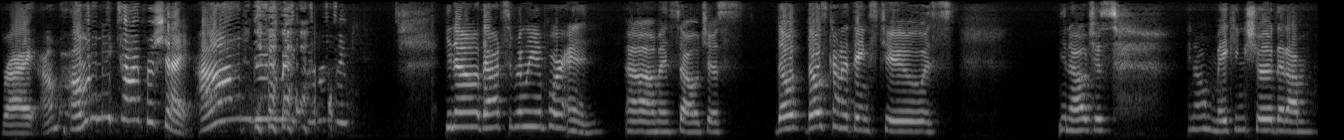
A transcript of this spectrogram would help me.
right? I'm I'm gonna make time for Shay. I'm gonna make time. You know, that's really important. Um, and so just those those kind of things too is, you know, just you know, making sure that I'm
